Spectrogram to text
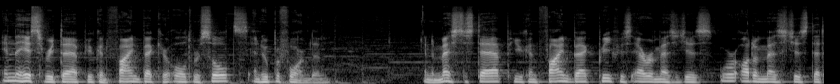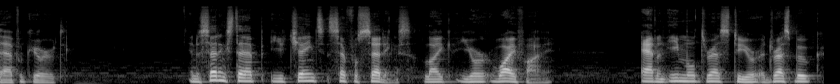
In the History tab you can find back your old results and who performed them. In the Messages tab you can find back previous error messages or other messages that have occurred. In the Settings tab you change several settings, like your Wi-Fi add an email address to your address book,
